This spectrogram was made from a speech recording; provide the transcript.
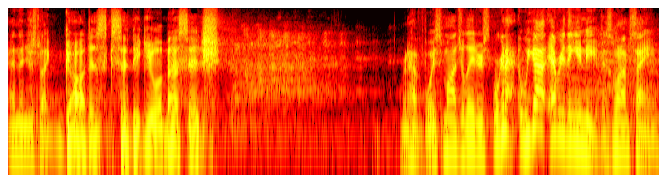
And then just like, God is sending you a message. We're gonna have voice modulators. We're gonna, we got everything you need, is what I'm saying.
